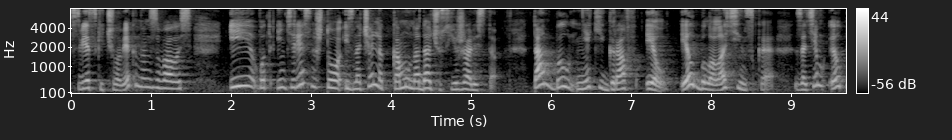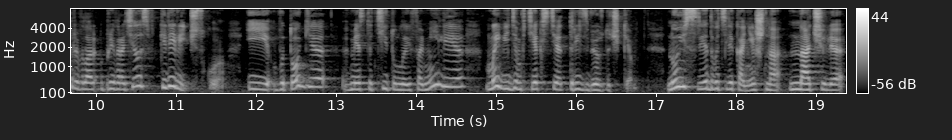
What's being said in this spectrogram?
«Светский человек» она называлась. И вот интересно, что изначально к кому на дачу съезжались-то? Там был некий граф Л. Л была латинская, затем Л превратилась в кириллическую, и в итоге вместо титула и фамилии мы видим в тексте три звездочки. Ну и исследователи, конечно, начали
